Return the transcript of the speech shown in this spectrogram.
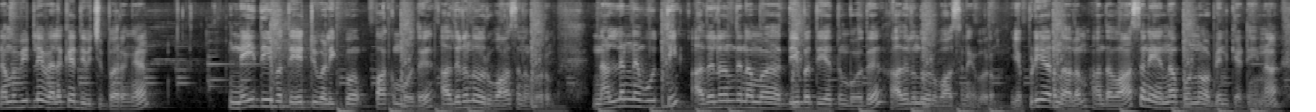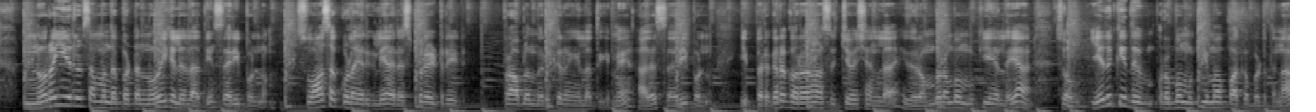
நம்ம வீட்டிலே விளக்கேற்றி வச்சு பாருங்கள் நெய் தீபத்தை ஏற்றி வழி பார்க்கும்போது அதுலேருந்து ஒரு வாசனை வரும். நல்லெண்ணெய் ஊற்றி அதுலேருந்து நம்ம தீபத்தை ஏற்றும் போது அதுலேருந்து ஒரு வாசனை வரும். எப்படியா இருந்தாலும் அந்த வாசனை என்ன பண்ணும் அப்படின்னு கேட்டிங்கன்னா நுரையீரல் சம்மந்தப்பட்ட நோய்கள் எல்லாத்தையும் சரி பண்ணும். சுவாச குழாய் இருக்கு இல்லையா? ரெஸ்பிரேட்டரி ப்ராப்ளம் இருக்கிறவங்க எல்லாத்துக்குமே அதை சரி பண்ணும். இப்போ இருக்கிற கொரோனா சுச்சுவேஷனில் இது ரொம்ப ரொம்ப முக்கியம் இல்லையா? ஸோ எதுக்கு இது ரொம்ப முக்கியமாக பார்க்கப்படுதுன்னா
